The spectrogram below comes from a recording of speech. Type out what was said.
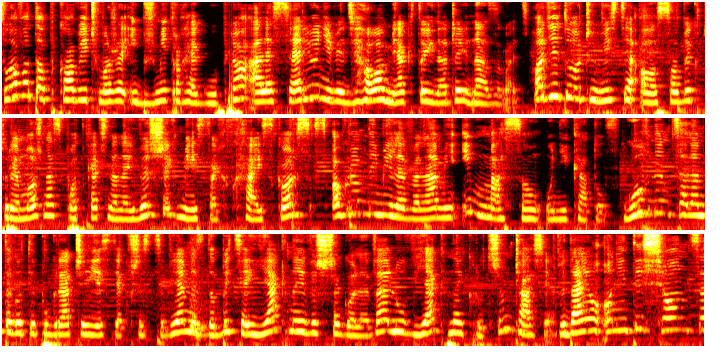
Słowo Topkowicz może i brzmi trochę głupio, ale serio nie wiedziałam, jak to inaczej nazwać. Chodzi tu oczywiście o osoby, które można spotkać na najwyższych miejscach w High Scores z ogromnymi levelami i masą unikatów. Głównym celem tego typu graczy jest, jak wszyscy wiemy, zdobycie jak najwyższego levelu w jak najkrótszym czasie. Wydają oni tysiące,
